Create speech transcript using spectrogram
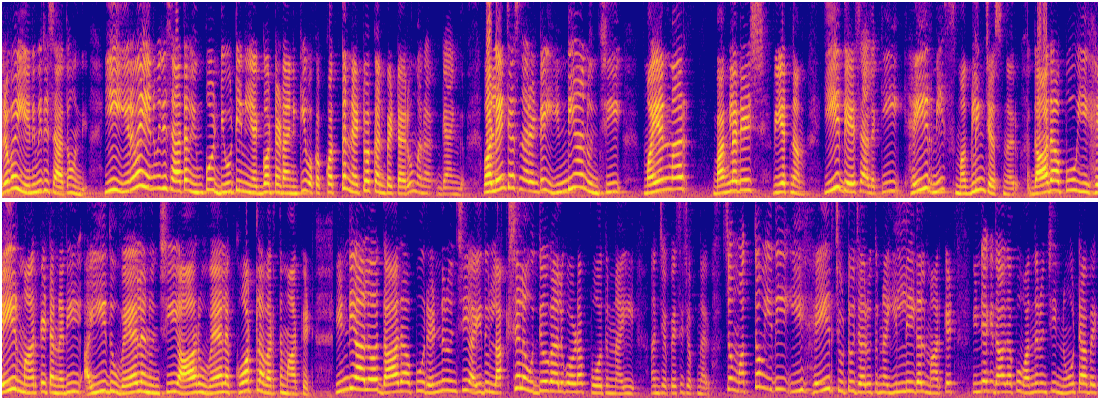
ఇరవై ఎనిమిది శాతం ఉంది. ఈ ఇరవై ఎనిమిది శాతం ఇంపోర్ట్ డ్యూటీని ఎగ్గొట్టడానికి ఒక కొత్త నెట్వర్క్ కనిపెట్టారు మన గ్యాంగ్ వాళ్ళు ఏం చేస్తున్నారంటే ఇండియా నుంచి మయన్మార్ బంగ్లాదేశ్ వియత్నాం ఈ దేశాలకి హెయిర్ని స్మగ్లింగ్ చేస్తున్నారు. దాదాపు ఈ హెయిర్ మార్కెట్ అన్నది ఐదు వేల నుంచి ఆరు వేల కోట్ల వర్త మార్కెట్. ఇండియాలో దాదాపు రెండు నుంచి ఐదు లక్షల ఉద్యోగాలు కూడా పోతున్నాయి అని చెప్పేసి చెప్తున్నారు. సో మొత్తం ఇది ఈ హెయిర్ చుట్టూ జరుగుతున్న ఇల్లీగల్ మార్కెట్. ఇండియాకి దాదాపు వంద నుంచి నూట యాభై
